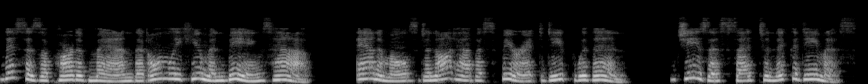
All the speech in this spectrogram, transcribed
This is a part of man that only human beings have. Animals do not have a spirit deep within. Jesus said to Nicodemus,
